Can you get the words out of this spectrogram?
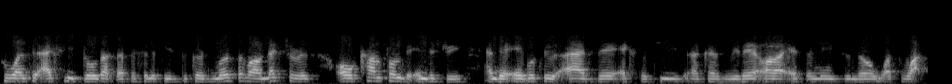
who want to actually build up their facilities because most of our lecturers all come from the industry and they're able to add their expertise because uh, they are our SMEs who know what's what.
